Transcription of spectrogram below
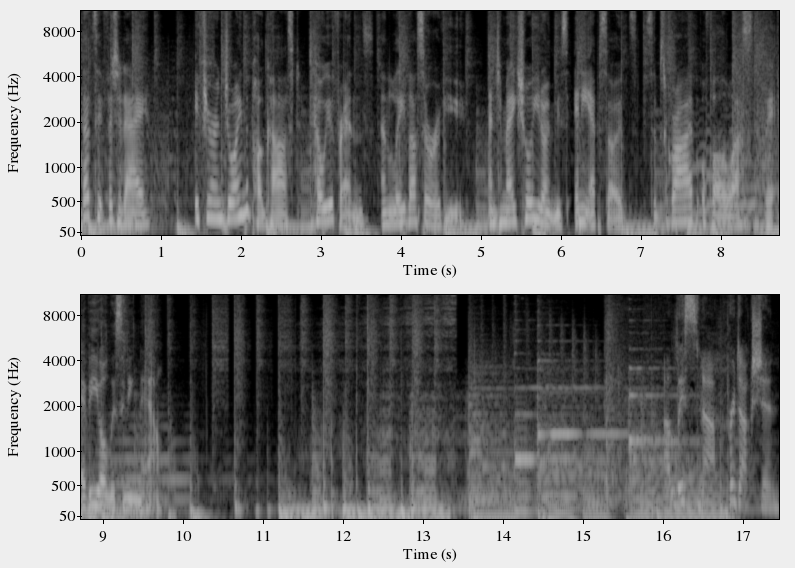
That's it for today. If you're enjoying the podcast, tell your friends and leave us a review. And to make sure you don't miss any episodes, subscribe or follow us wherever you're listening now. A listener production.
